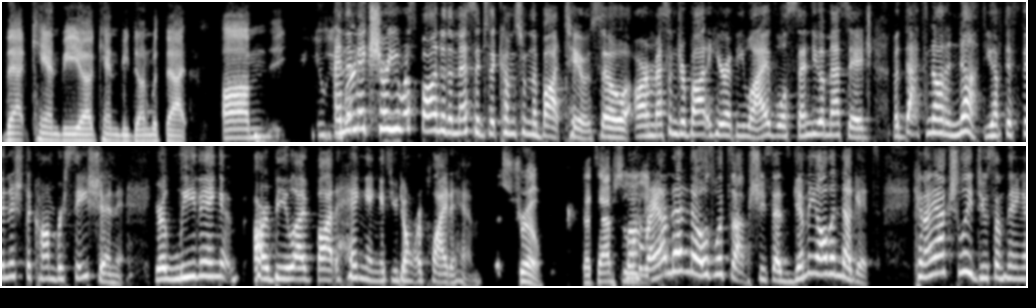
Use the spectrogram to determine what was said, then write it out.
that can be uh, can be done with that. Um, you, And then make sure you respond to the message that comes from the bot too. So our messenger bot here at Be Live will send you a message, but that's not enough. You have to finish the conversation. You're leaving our Be Live bot hanging if you don't reply to him. that's true. That's absolutely Miranda knows what's up. She says, "Give me all the nuggets." Can I actually do something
